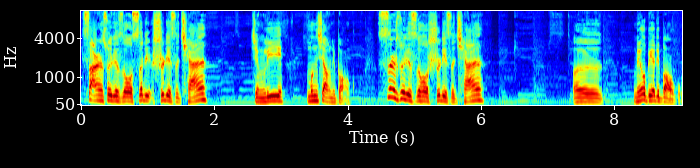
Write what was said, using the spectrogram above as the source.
三十岁的时候拾的拾的是钱、精力、梦想的包谷；四十岁的时候拾的是钱，呃，没有别的包谷。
